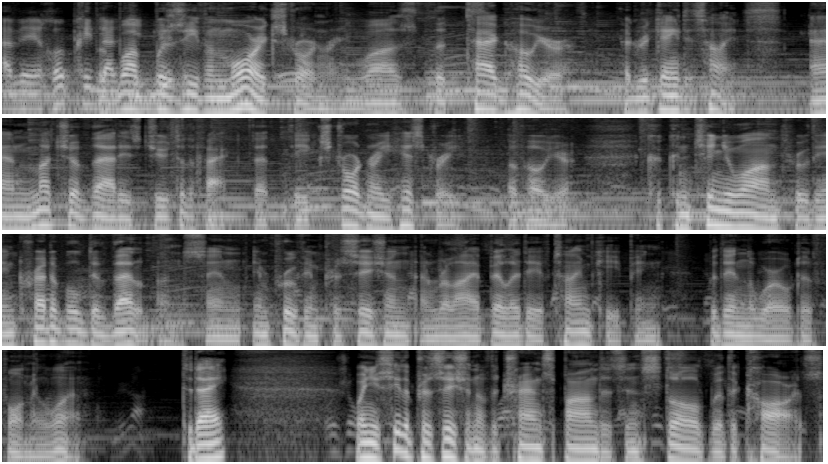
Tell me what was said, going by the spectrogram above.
avait repris de But what was even more extraordinary was that Tag Heuer had regained its heights, and much of that is due to the fact that the extraordinary history of Heuer could continue on through the incredible developments in improving precision and reliability of timekeeping within the world of Formula One. Today, when you see the precision of the transponders installed with the cars,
